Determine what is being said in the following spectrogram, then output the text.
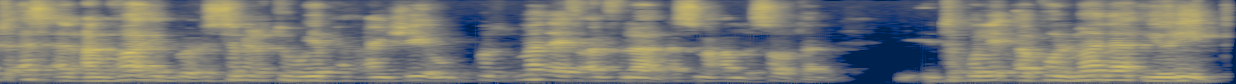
أسأل عن غائب سمعته يبحث عن شيء ماذا يفعل فلان؟ أسمع صوتا. تقول لي أقول ماذا يريد؟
